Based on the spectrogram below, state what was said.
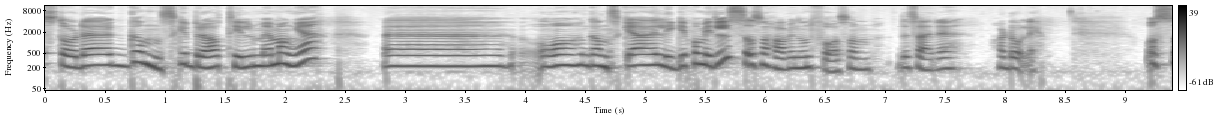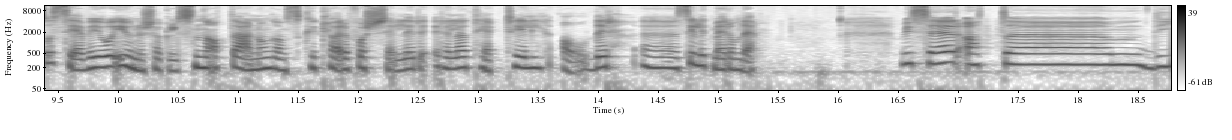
står det ganske bra til med mange. Uh, og ganske ligger på middels, og så har vi noen få som dessverre har dårlig. Og så ser vi jo i undersøkelsen at det er noen ganske klare forskjeller relatert til alder. Uh, si litt mer om det. Vi ser at de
